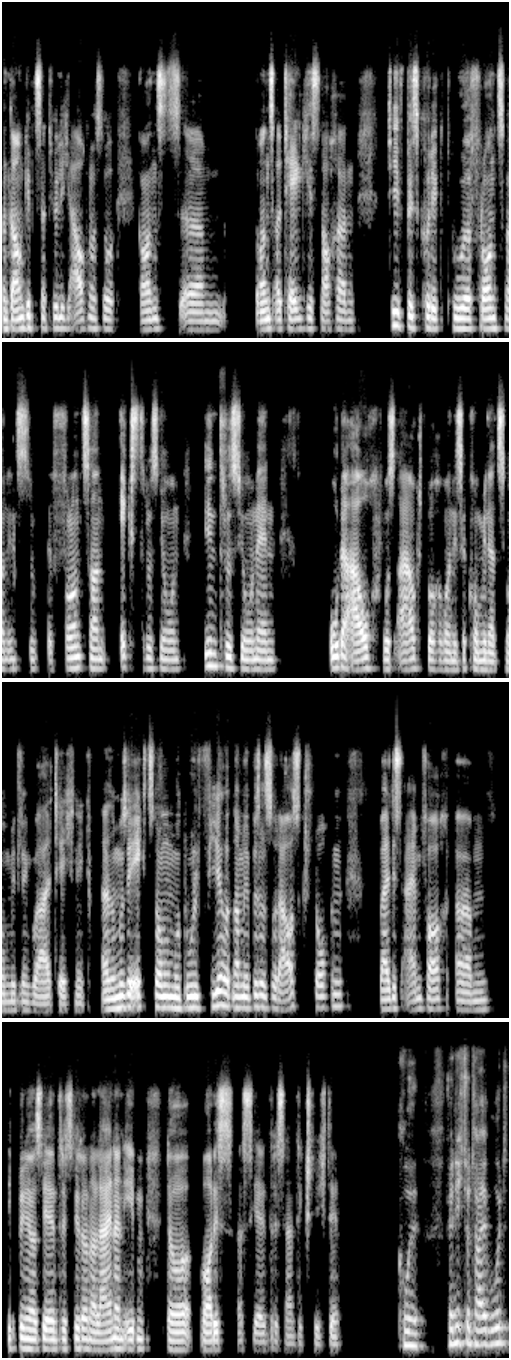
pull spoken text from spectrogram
Und dann gibt es natürlich auch noch so ganz, ähm, ganz alltägliche Sachen, Tiefbisskorrektur, Frontzahn-Extrusion, Intrusionen oder auch, was auch gesprochen worden ist, eine Kombination mit Lingualtechnik. Also muss ich echt sagen, Modul 4 hat noch ein bisschen so rausgestochen, weil das einfach, ähm, ich bin ja sehr interessiert an Alleinern eben, da war das eine sehr interessante Geschichte. Cool. Finde ich total gut.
